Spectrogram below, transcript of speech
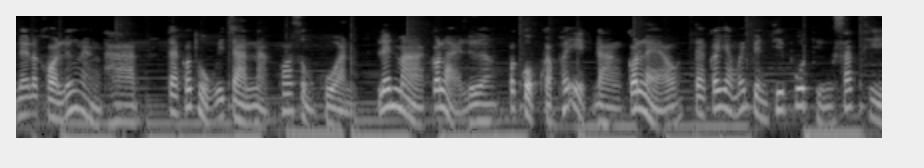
ในละครเรื่องหนังทาน แต่ก็ถูกวิจารณ์หนักพอสมควร เล่นมาก็หลายเรื่อง ประกบกับพระเอกดังก็แล้ว แต่ก็ยังไม่เป็นที่พูดถึงสักที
